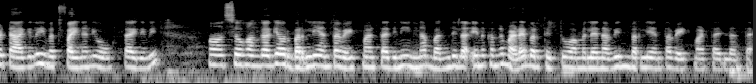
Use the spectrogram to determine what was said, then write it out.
ಬಟ್ ಆಗಿಲ್ಲ, ಇವತ್ತು ಫೈನಲಿ ಹೋಗ್ತಾ ಇದ್ದೀವಿ ಸೊ ಹಾಗಾಗಿ ಅವ್ರು ಬರಲಿ ಅಂತ ವೆಯ್ಟ್ ಮಾಡ್ತಾ ಇದ್ದೀನಿ. ಇನ್ನೂ ಬಂದಿಲ್ಲ. ಏನಕ್ಕಂದ್ರೆ ಮಳೆ ಬರ್ತಿತ್ತು. ಆಮೇಲೆ ನವೀನ್ ಬರಲಿ ಅಂತ ವೆಯ್ಟ್ ಮಾಡ್ತಾ ಇದ್ಲಂತೆ.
